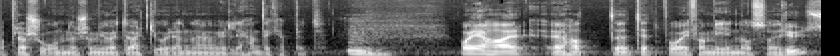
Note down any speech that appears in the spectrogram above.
operasjoner som jo etter hvert gjorde henne veldig handikappet. Og jeg har eh, hatt eh, tett på i familien også rus,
